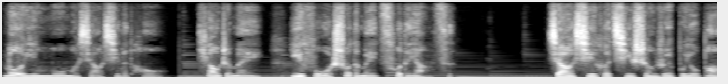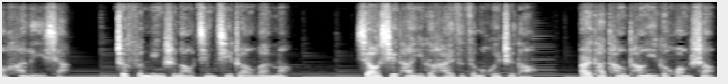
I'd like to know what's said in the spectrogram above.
洛英摸摸小溪的头，挑着眉，一副我说的没错的样子。小溪和齐盛瑞不由暴汗了一下，这分明是脑筋急转弯吗？小溪他一个孩子怎么会知道？而他堂堂一个皇上，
